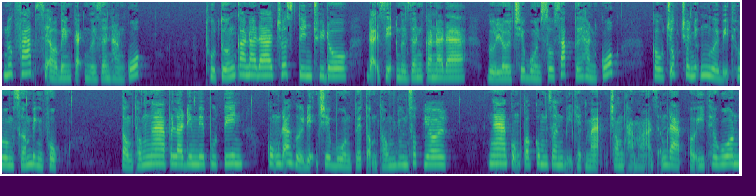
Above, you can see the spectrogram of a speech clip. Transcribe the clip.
Nước Pháp sẽ ở bên cạnh người dân Hàn Quốc. Thủ tướng Canada Justin Trudeau, đại diện người dân Canada, gửi lời chia buồn sâu sắc tới Hàn Quốc, cầu chúc cho những người bị thương sớm bình phục. Tổng thống Nga Vladimir Putin cũng đã gửi điện chia buồn tới Tổng thống Yoon suk yeol Nga cũng có công dân bị thiệt mạng trong thảm họa dẫm đạp ở Itaewon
